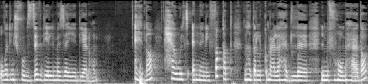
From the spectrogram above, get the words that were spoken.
وغادي نشوفوا بزاف ديال المزايا ديالهم. هنا حاولت أنني فقط نهضر لكم على هذا المفهوم هذا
